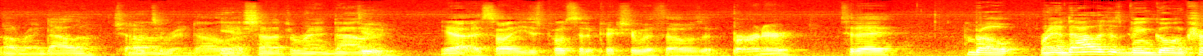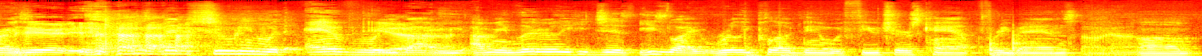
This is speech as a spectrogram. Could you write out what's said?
uh, Randala. Shout out to Randala. Yeah, shout out to Randala. Dude, yeah, I saw he just posted a picture with uh, was it Burner today? Bro, Randala has been going crazy. Dude, He's been shooting with everybody. Yeah. I mean, literally, he just he's like really plugged in with Futures Camp, Freebandz. Oh, yeah. Um,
